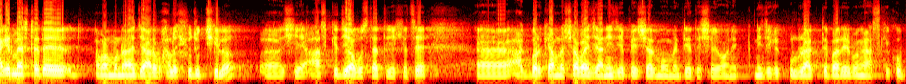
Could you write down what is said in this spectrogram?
আগের ম্যাচটাতে আমার মনে হয় যে আরও ভালো সুযোগ ছিল। সে আজকে যে অবস্থাতে এসেছে আকবরকে আমরা সবাই জানি যে প্রেশার মুভমেন্টেতে সে অনেক নিজেকে কুল রাখতে পারে এবং আজকে খুব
